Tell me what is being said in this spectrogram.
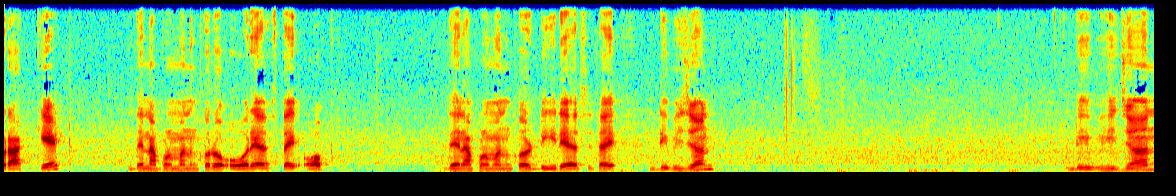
ব্রাকেট দেন আপনার ওরে আসতাই অফ ଦେନ୍ ଆପଣମାନଙ୍କ ଡିରେ ଆସିଥାଏ ଡିଭିଜନ୍ ଡିଭିଜନ୍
